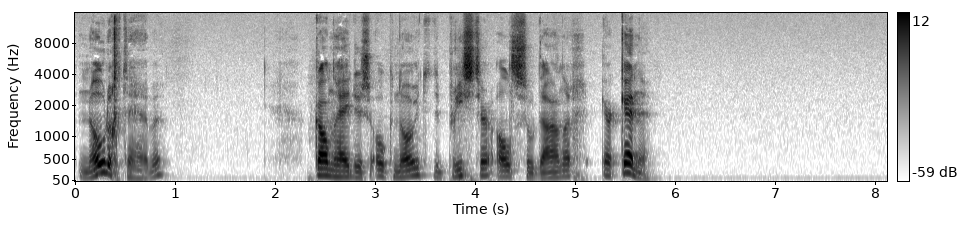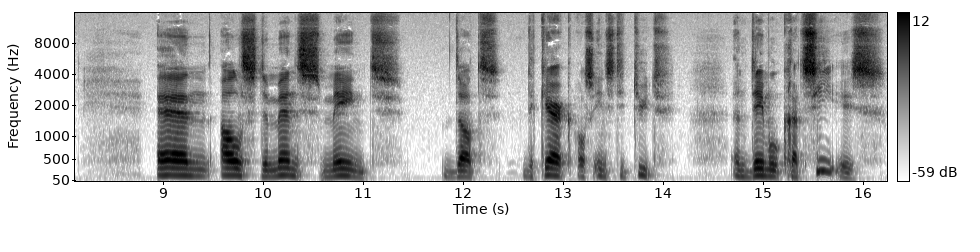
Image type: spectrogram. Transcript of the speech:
nodig te hebben, kan hij dus ook nooit de priester als zodanig erkennen. En als de mens meent dat de kerk als instituut een democratie is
